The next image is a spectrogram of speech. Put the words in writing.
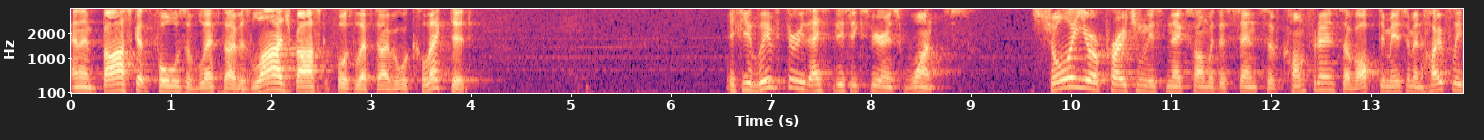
and then basketfuls of leftovers, large basketfuls of leftover, were collected. If you live through this, this experience once, surely you're approaching this next one with a sense of confidence, of optimism, and hopefully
